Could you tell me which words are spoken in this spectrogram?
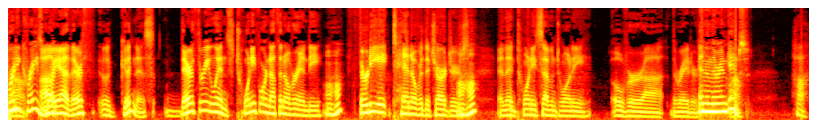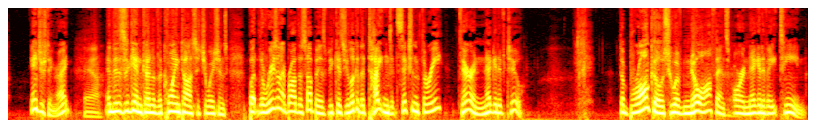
Pretty Wow. crazy. Oh right? yeah, their th- goodness, their three wins: twenty four nothing over Indy, Uh-huh. 38-10 over the Chargers, Uh-huh. and then 27-20 over uh, the Raiders. and then they're in Wow. games. Huh. Interesting, right? Yeah. And this is again kind of the coin toss situations. But the reason I brought this up is because you look at the Titans at six and three, they're a negative two. The Broncos, who have no offense, are a negative eighteen.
